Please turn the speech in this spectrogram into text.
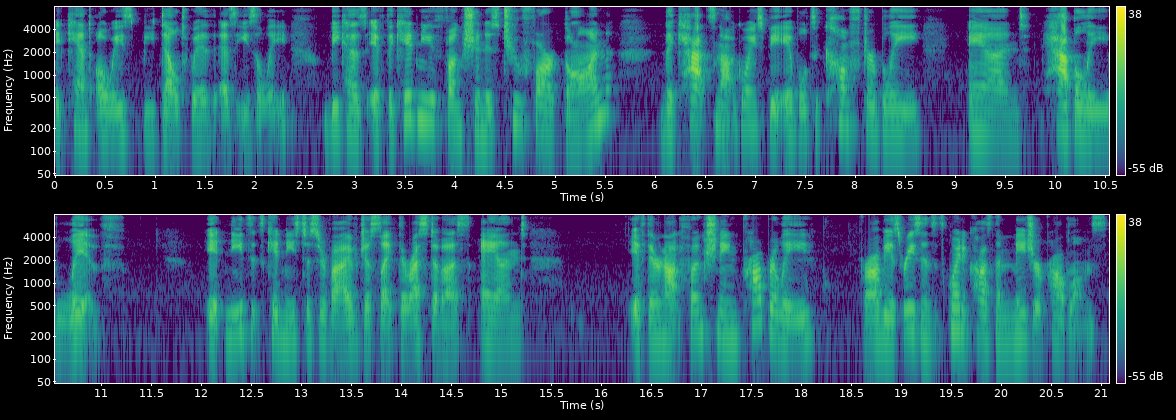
it can't always be dealt with as easily because if the kidney function is too far gone, the cat's not going to be able to comfortably and happily live. It needs its kidneys to survive just like the rest of us, and if they're not functioning properly, for obvious reasons, it's going to cause them major problems,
